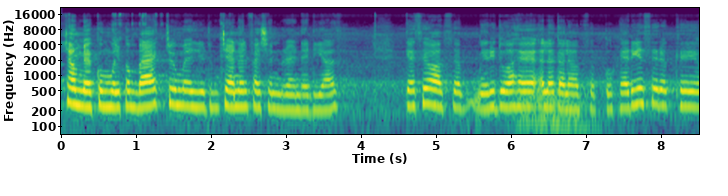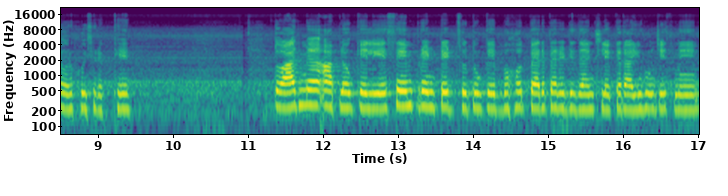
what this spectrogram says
Aslam welcome back to my YouTube channel fashion brand ideas कैसे हो आप सब? मेरी दुआ है, अल्लाह ताला आप सबको खैरियत से रखे और खुश रखे। तो आज मैं आप लोग के लिए सेम प्रिंटेड सूटों के बहुत प्यारे प्यारे डिज़ाइन लेकर आई हूँ, जिसमें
